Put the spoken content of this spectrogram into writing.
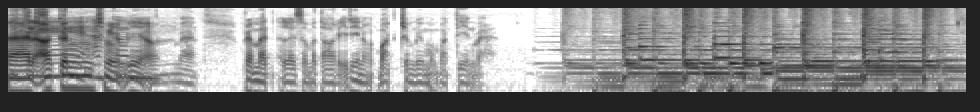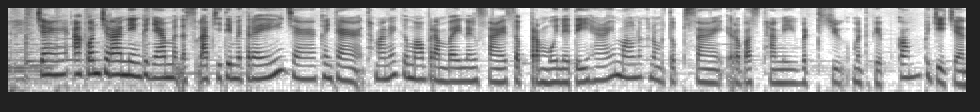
បាទអរគុណជំរាបលាអូនបាទប្រិមិត្តឥឡូវសូមបន្តរីករាយនឹងប័ណ្ណចម្រៀងមួយប័ណ្ណទៀតបាទ ចាអរគុណច្រើននាងកញ្ញាមិត្តស្ដាប់ជាទីមេត្រីចាឃើញថាអាត្មានេះគឺម៉ោង8:46នាទីហើយមកនៅក្នុងបន្ទប់ផ្សាយរបស់ស្ថានីយ៍វិទ្យុមិត្តភាពកម្ពុជាចិន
